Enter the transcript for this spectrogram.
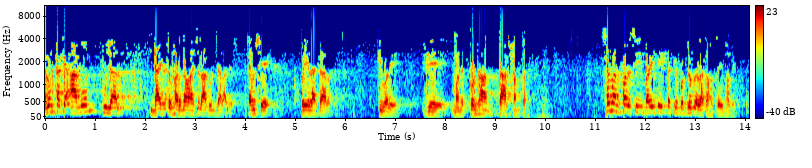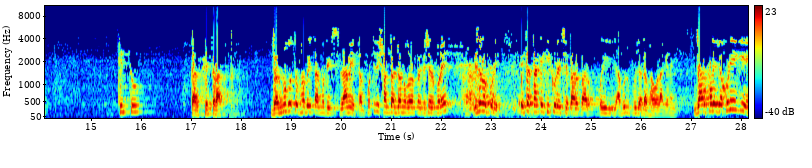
এবং তাকে আগুন পূজার দায়িত্বভার দেওয়া হয়েছিল, আগুন জ্বালাদের। কারণ সে ওই এলাকার, কি বলে, যে মানে প্রধান তার সন্তান। সালমান ফারসি বাড়িতেই তাকে বদ্ধ করে রাখা হতো এইভাবে। কিন্তু তার ফিতরাত, জন্মগতভাবেই তার মধ্যে ইসলামিক কারণ প্রতিটি সন্তান জন্মগ্রহণ করে কিসের উপরে? ইসলামের উপরে এটা তাকে কি করেছে? বারবার ওই আগুন পূজাটা ভালো লাগে নাই। যার ফলে যখনই গিয়ে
